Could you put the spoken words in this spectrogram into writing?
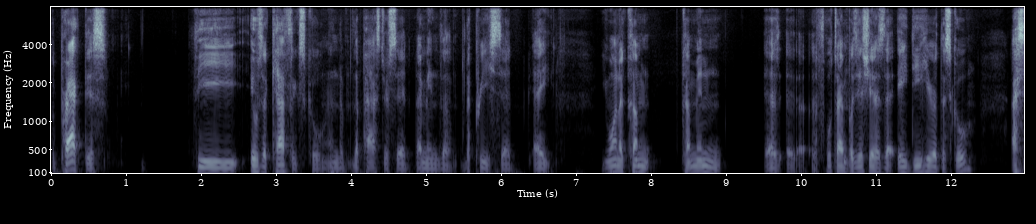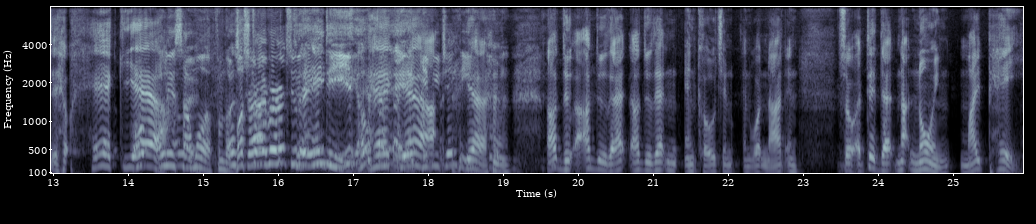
the practice, the it was a Catholic school, and the, the pastor said, I mean the the priest said, "Hey, you want to come come in as a, a full time position as the AD here at the school?" I said, oh, "Heck yeah!" Only in Samoa, from the Bus bus, driver to to the the AD. AD. Heck yeah, give you JD. yeah. I'll do I'll do that. I'll do that and, and coach and, and whatnot. And so I did that, not knowing my pay.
